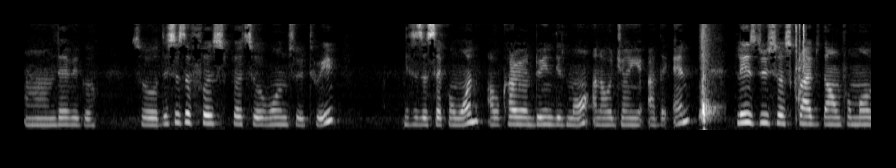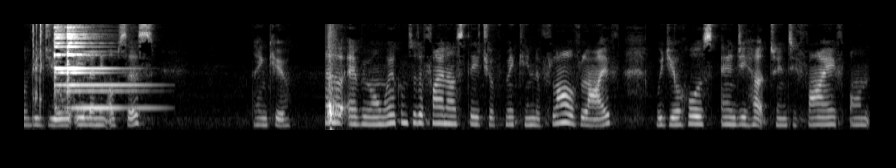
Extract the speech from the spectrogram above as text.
And there we go. So this is the first petal one two three. This is the second one. I will carry on doing this more and i will join you at the end. Please do subscribe down for more video e-learning obsessed thank you. Hello everyone. Welcome to the final stage of making the flower of life with your host ng hat 25 on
